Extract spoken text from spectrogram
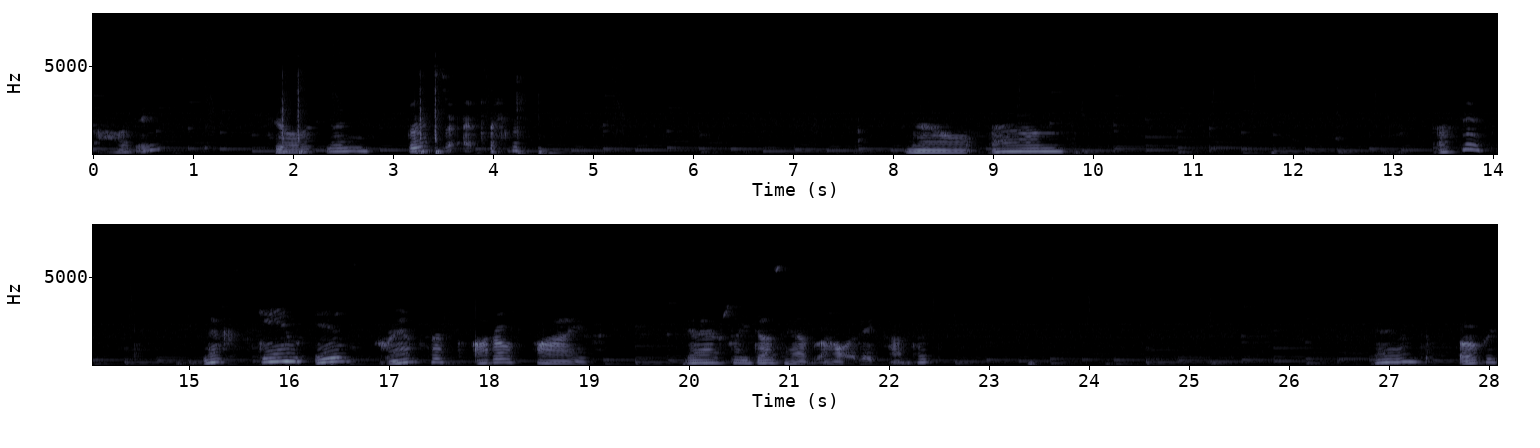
holidays to all of you in the restaurant. now, um, okay. Next game is Grand Theft Auto 5. It actually does have the holiday content. Over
